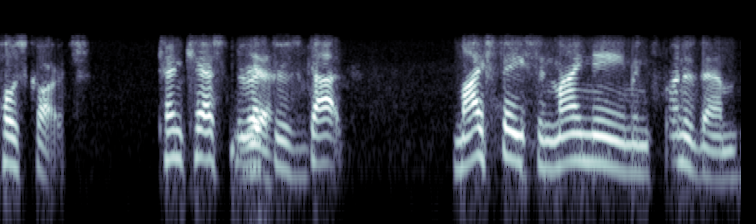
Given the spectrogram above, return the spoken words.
postcards. 10 casting directors yeah. got my face and my name in front of them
